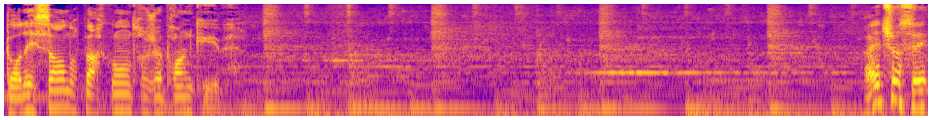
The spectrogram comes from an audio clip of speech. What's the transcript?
Pour descendre, par contre, je prends le cube. Rez-de-chaussée.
